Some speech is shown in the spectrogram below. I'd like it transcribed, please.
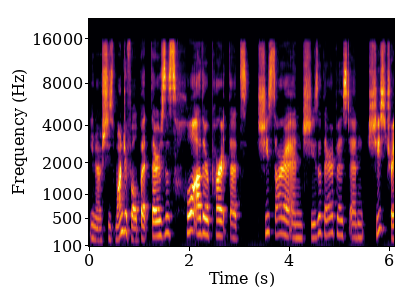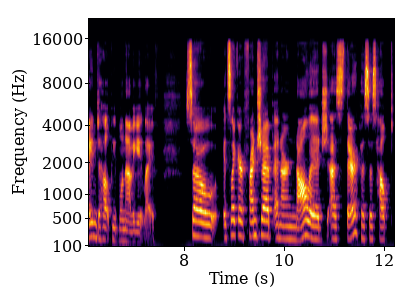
you know, she's wonderful, but there's this whole other part that's she's Sarah and she's a therapist and she's trained to help people navigate life. So, it's like our friendship and our knowledge as therapists has helped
